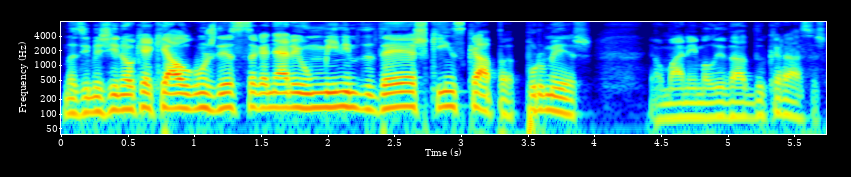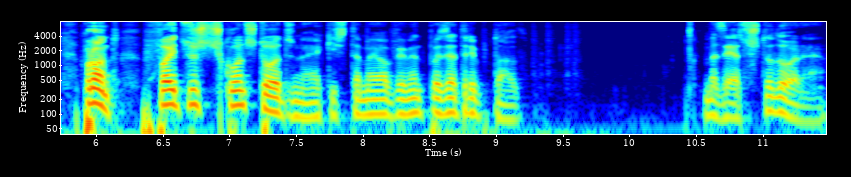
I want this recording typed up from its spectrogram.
Mas imagina o que é que há alguns desses a ganharem um mínimo de 10, 15 capa por mês. É uma animalidade do caraças. Pronto, feitos os descontos todos, não é? Que isto também, obviamente, depois é tributado. Mas é assustador, não é?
